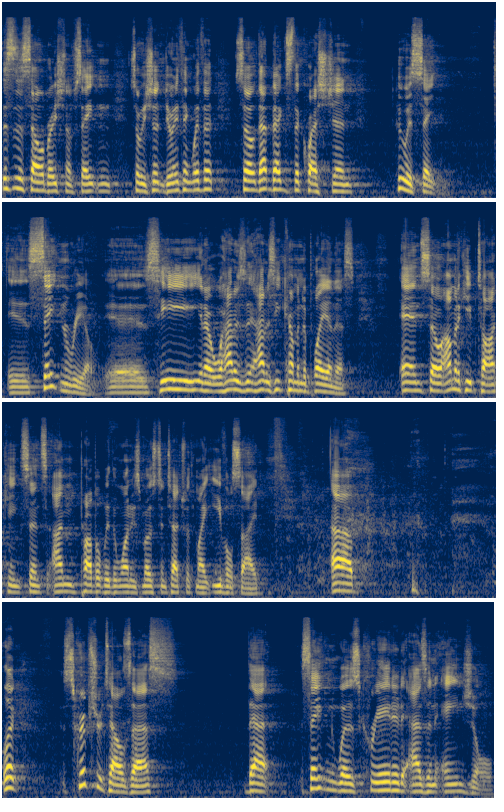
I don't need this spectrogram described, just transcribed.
this is a celebration of Satan, so we shouldn't do anything with it. So, that begs the question who is Satan? Is Satan real? Is he, you know, how does, how does he come into play in this? And so, I'm going to keep talking since I'm probably the one who's most in touch with my evil side. Uh, look, Scripture tells us that Satan was created as an angel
